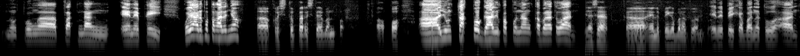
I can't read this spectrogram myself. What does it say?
ng itong ah, truck ng NFA. Kuya, ano po pangalan nyo? Ah, Christopher Esteban po. Opo. Ah, yung truck po galing pa po ng Kabanatuan. Yes, sir. Ka NFP Kabanatuan po. NFA Kabanatuan.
